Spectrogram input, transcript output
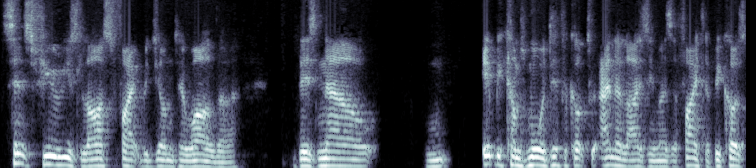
since Fury's last fight with Deontay Wilder, there's now it becomes more difficult to analyze him as a fighter because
